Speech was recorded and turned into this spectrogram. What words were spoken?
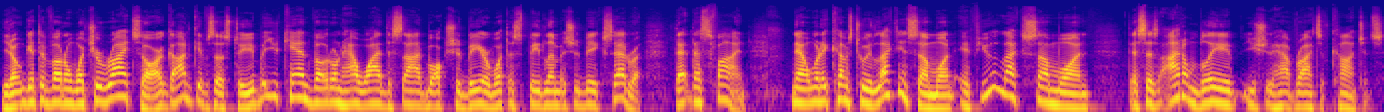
You don't get to vote on what your rights are. God gives those to you, but you can vote on how wide the sidewalk should be or what the speed limit should be, etc. That, that's fine. Now, when it comes to electing someone, if you elect someone that says, I don't believe you should have rights of conscience.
